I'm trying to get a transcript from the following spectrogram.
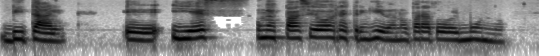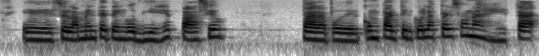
vital y es un espacio restringido, no para todo el mundo. Eh, solamente tengo 10 espacios para poder compartir con las personas esta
